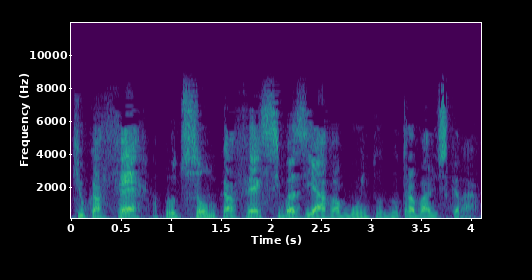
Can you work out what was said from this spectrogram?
Que o café, a produção do café se baseava muito no trabalho escravo.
